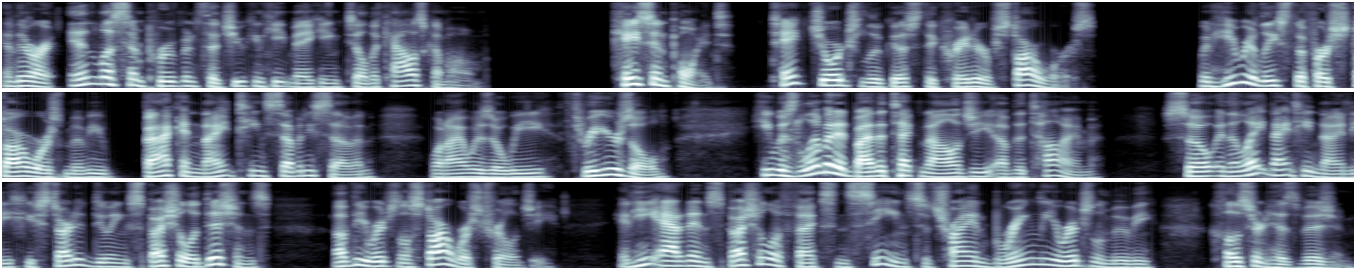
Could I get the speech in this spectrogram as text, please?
and there are endless improvements that you can keep making till the cows come home. Case in point, take George Lucas, the creator of Star Wars. When he released the first Star Wars movie back in 1977, when I was a wee three years old, he was limited by the technology of the time. So in the late 1990s, he started doing special editions of the original Star Wars trilogy, and he added in special effects and scenes to try and bring the original movie closer to his vision.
